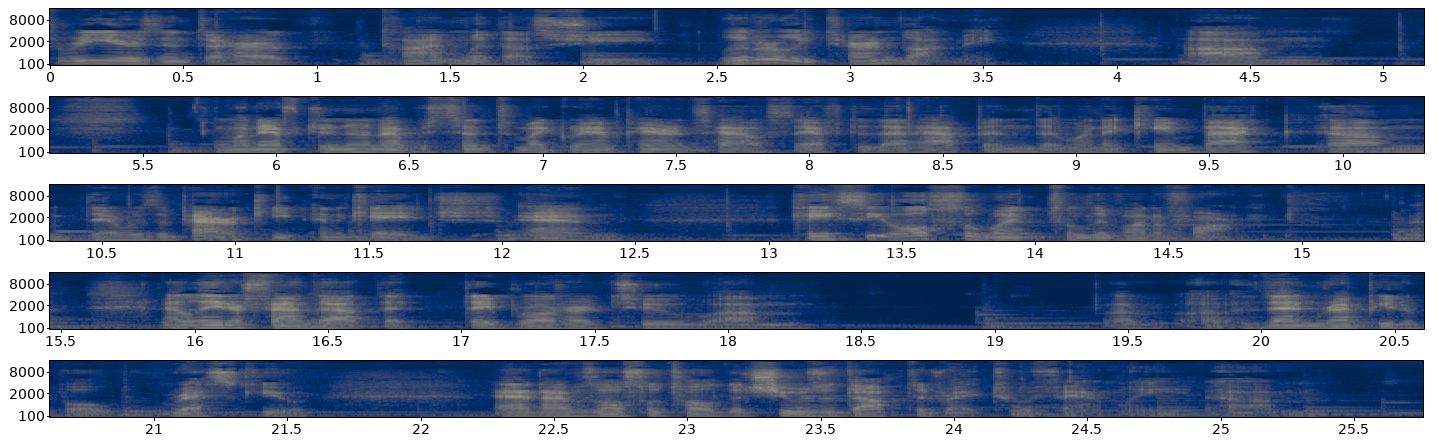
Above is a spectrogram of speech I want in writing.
three years into her time with us, she literally turned on me. Um, one afternoon, I was sent to my grandparents' house after that happened, and when I came back, um, there was a parakeet in a cage. And Casey also went to live on a farm. I later found out that they brought her to um, a, a then reputable rescue, and I was also told that she was adopted right to a family. Um,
